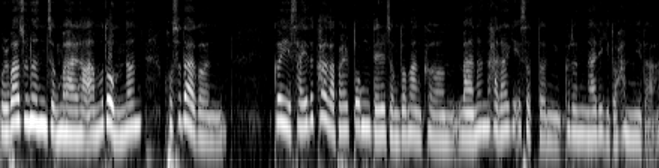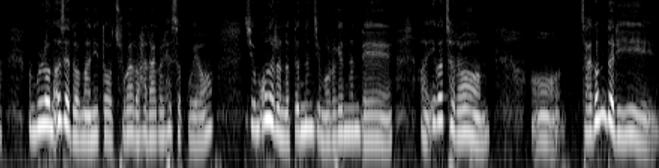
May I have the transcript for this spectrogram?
돌봐주는 정말 아무도 없는 코스닥은 거의 사이드카가 발동될 정도만큼 많은 하락이 있었던 그런 날이기도 합니다. 물론 어제도 많이 또 추가로 하락을 했었고요. 지금 오늘은 어떻는지 모르겠는데 어, 이것처럼 어, 자금들이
